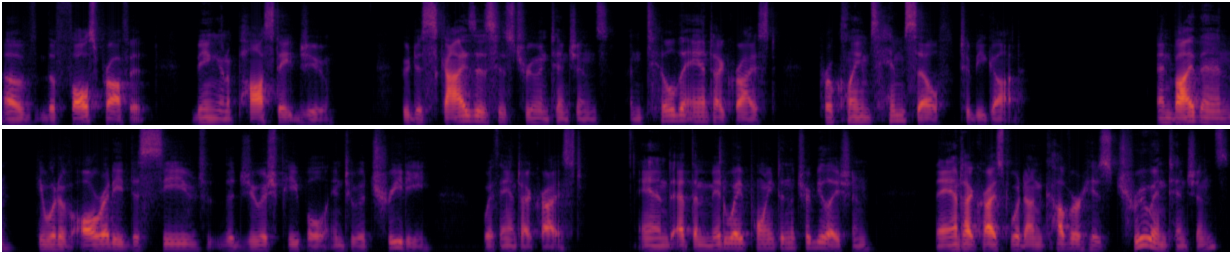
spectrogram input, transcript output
of the false prophet being an apostate Jew who disguises his true intentions until the Antichrist proclaims himself to be God. And by then, he would have already deceived the Jewish people into a treaty with Antichrist. And at the midway point in the tribulation, the Antichrist would uncover his true intentions,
